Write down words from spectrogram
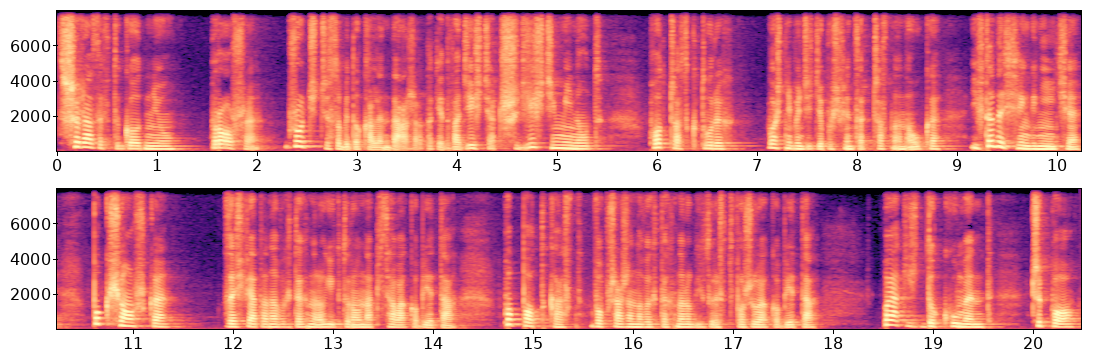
trzy razy w tygodniu proszę, wrzućcie sobie do kalendarza takie 20-30 minut, podczas których właśnie będziecie poświęcać czas na naukę i wtedy sięgnijcie po książkę ze świata nowych technologii, którą napisała kobieta, po podcast w obszarze nowych technologii, które stworzyła kobieta, po jakiś dokument, czy po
